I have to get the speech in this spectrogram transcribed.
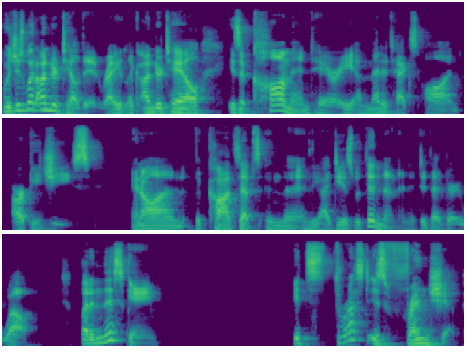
which is what undertale did right like undertale is a commentary a metatext on rpgs and on the concepts and the and the ideas within them and it did that very well but in this game its thrust is friendship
